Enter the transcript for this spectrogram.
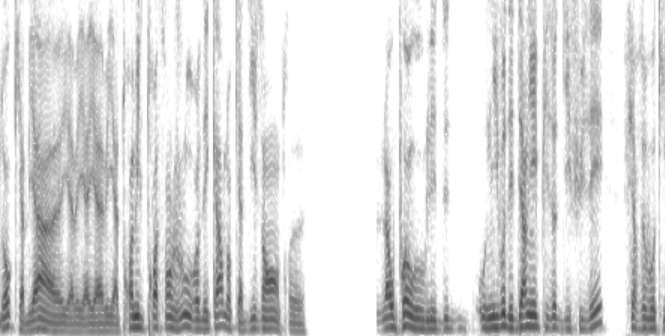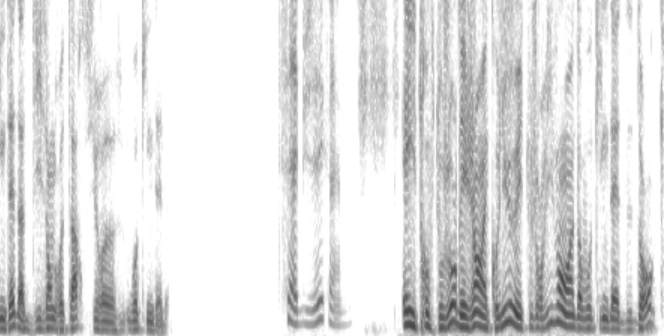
Donc il y a bien, euh, il y a, y a, y a, il y a 3300 jours d'écart, donc il y a 10 ans entre là au point où les, au niveau des derniers épisodes diffusés, Fear the Walking Dead a 10 ans de retard sur euh, Walking Dead. C'est abusé quand même. Et ils trouvent toujours des gens inconnus et toujours vivants hein, dans Walking Dead. Donc,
